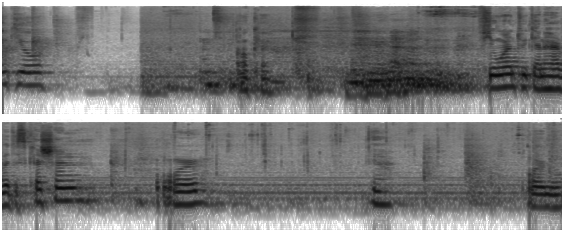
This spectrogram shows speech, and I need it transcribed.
Thank you. Okay. if you want, we can have a discussion or, yeah, or no.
